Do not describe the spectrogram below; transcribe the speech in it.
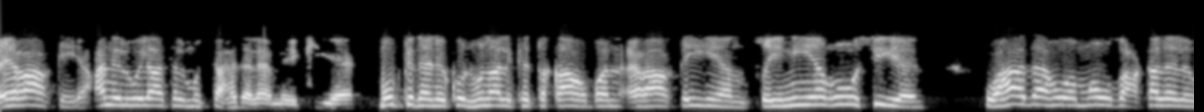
عراقي عن الولايات المتحدة الأمريكية ممكن أن يكون هنالك تقاربا عراقيا صينيا روسيا. وهذا هو موضع قلل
